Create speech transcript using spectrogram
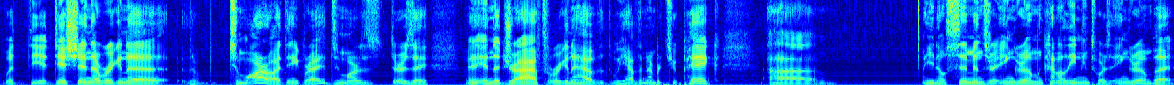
with the addition that we're gonna, tomorrow, I think, right? Tomorrow's Thursday. In, the draft, we're gonna have we have the number two pick. Um, you know, Simmons or Ingram. I'm kind of leaning towards Ingram, but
